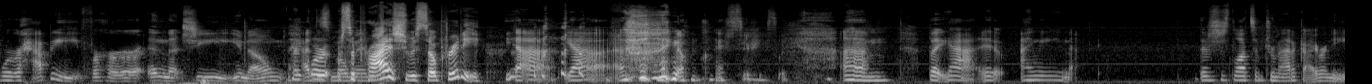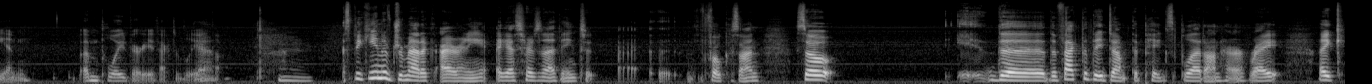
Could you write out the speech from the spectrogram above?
were happy for her, and that she, you know, Like, had or this moment. surprised she was so pretty. Yeah, yeah, I know. Seriously, um, but yeah, it, I mean, there's just lots of dramatic irony and employed very effectively. I Yeah. thought. Speaking of dramatic irony, I guess here's another thing to uh, focus on. So i- the the fact that they dumped the pig's blood on her, right? Like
